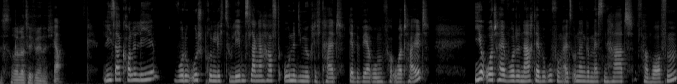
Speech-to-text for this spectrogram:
Ist relativ wenig. Ja. Lisa Connolly wurde ursprünglich zu lebenslanger Haft ohne die Möglichkeit der Bewährung verurteilt. Ihr Urteil wurde nach der Berufung als unangemessen hart verworfen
